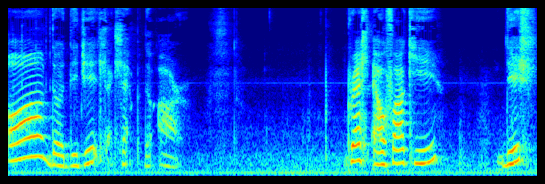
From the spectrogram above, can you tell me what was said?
all the digits except the R. Press alpha key, this,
